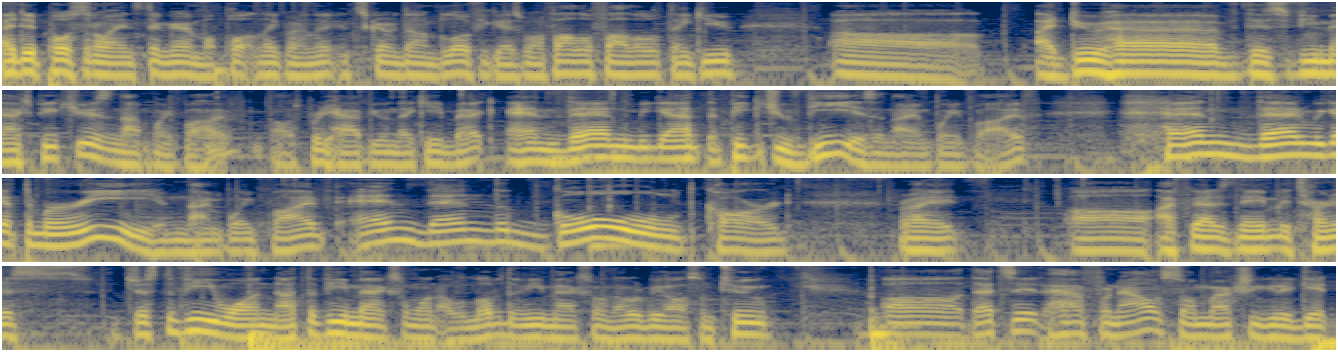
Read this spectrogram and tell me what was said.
I did post it on Instagram. I'll put a link on Instagram down below if you guys want to follow. Follow. Thank you. Uh, I do have this VMAX Pikachu is 9.5. I was pretty happy when that came back. And then we got the Pikachu V is a 9.5. And then we got the Marie 9.5. And then the gold card, right? Uh, I forgot his name, Eternatus. Just the V one, not the VMAX one. I would love the VMAX one. That would be awesome too. Uh, that's it Half for now. So I'm actually going to get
